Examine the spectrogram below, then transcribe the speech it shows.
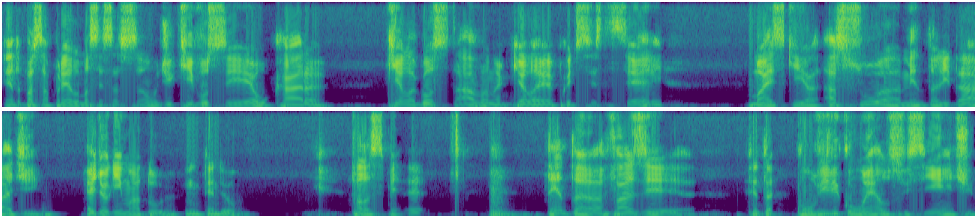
tenta passar para ela uma sensação de que você é o cara que ela gostava naquela época de sexta série, mas que a, a sua mentalidade é de alguém maduro, entendeu? Fala, é, tenta fazer, tenta convive com ela o suficiente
